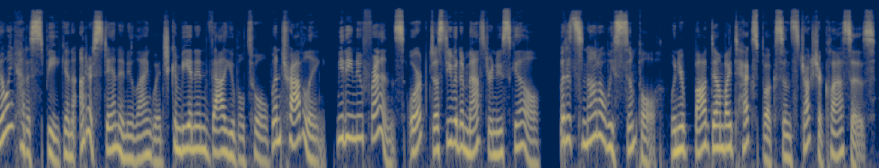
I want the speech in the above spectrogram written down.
Knowing how to speak and understand a new language can be an invaluable tool when traveling, meeting new friends, or just even to master a new skill. But it's not always simple when you're bogged down by textbooks and structure classes.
